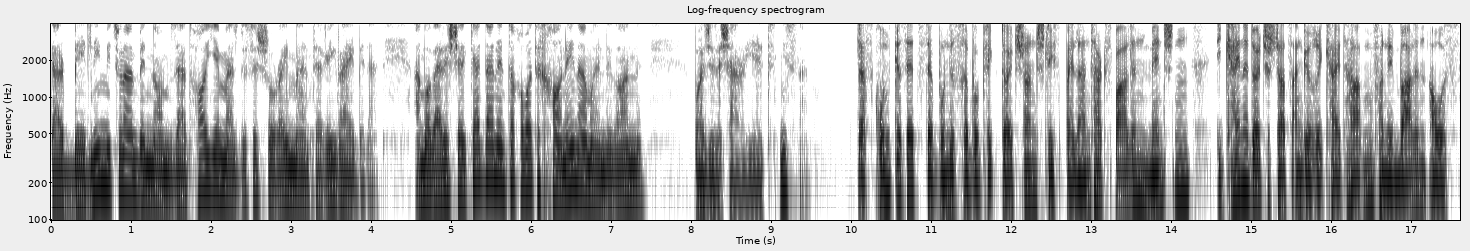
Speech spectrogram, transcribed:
در برلین می‌تونن به نامزدهای مجلس شورای منطقی رأی بدن اما برای شرکت در انتخابات خانه نمایندگان واجد شرایط نیستند. Das Grundgesetz der Bundesrepublik Deutschland schließt bei Landtagswahlen Menschen, die keine deutsche Staatsangehörigkeit haben, von den Wahlen aus.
